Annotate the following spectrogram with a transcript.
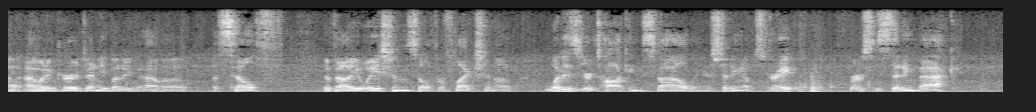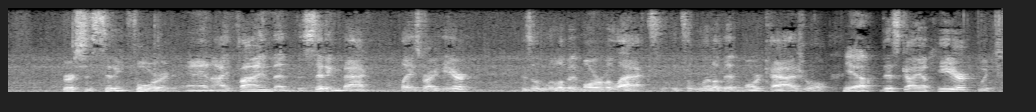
I would encourage anybody to have a, a self evaluation, self reflection of what is your talking style when you're sitting up straight versus sitting back versus sitting forward. And I find that the sitting back place right here is a little bit more relaxed. It's a little bit more casual. Yeah. This guy up here, which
